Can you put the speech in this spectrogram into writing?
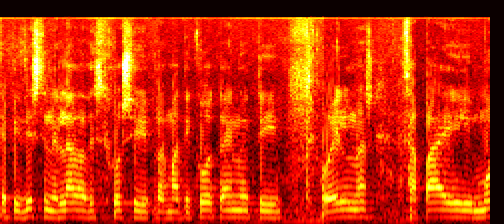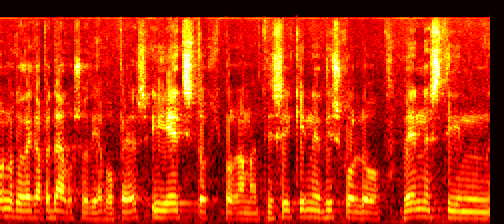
επειδή στην Ελλάδα δυστυχώς η πραγματικότητα είναι ότι ο Έλληνας θα πάει μόνο το 15 Αύγουστο διακοπές ή έτσι το έχει προγραμματίσει και είναι δύσκολο, δεν είναι στην,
